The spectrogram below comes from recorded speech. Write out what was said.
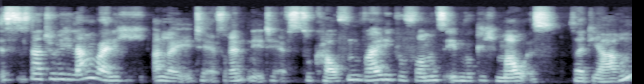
es ist natürlich langweilig, Anleihe-ETFs, Renten-ETFs zu kaufen, weil die Performance eben wirklich mau ist seit Jahren.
